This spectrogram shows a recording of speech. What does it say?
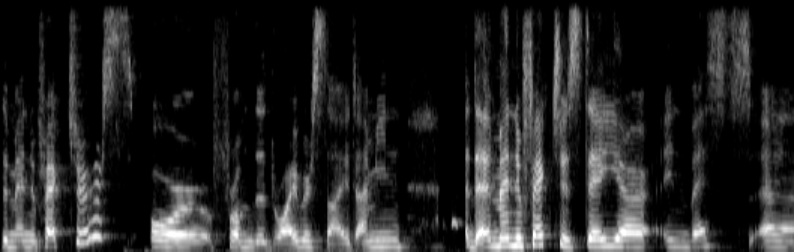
the manufacturers or from the driver side. I mean, the manufacturers they uh, invest uh,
